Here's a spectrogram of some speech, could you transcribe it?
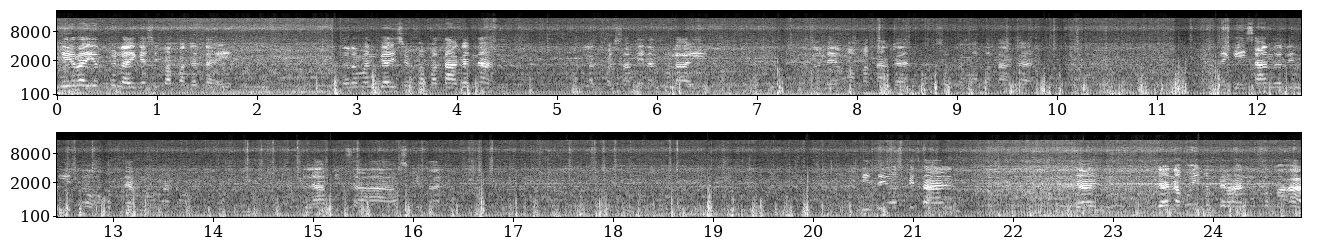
Sinira yung tulay kasi papaganda eh. Ito naman guys yung kapatagan na. Lagpas natin ang tulay. Ano na yung kapatagan. Sobrang kapatagan. Nag-iisa na rin dito after nung ano. Malapit sa hospital. Dito yung hospital. Yan. Diyan ako inoperahan sa paa.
